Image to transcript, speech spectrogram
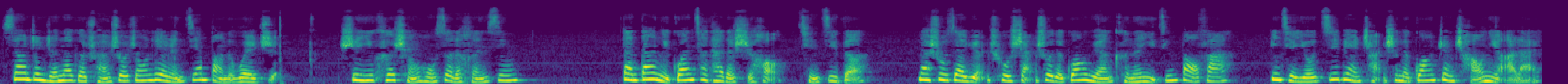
象征着那个传说中猎人肩膀的位置，是一颗橙红色的恒星。但当你观测它的时候，请记得，那束在远处闪烁的光源可能已经爆发。并且由畸变产生的光正朝你而来，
